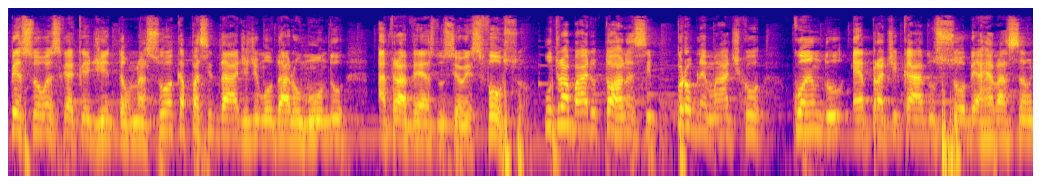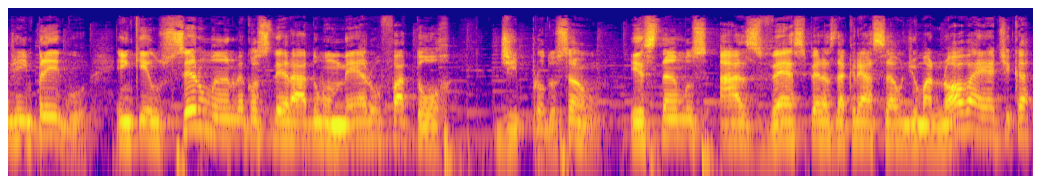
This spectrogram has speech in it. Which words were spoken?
pessoas que acreditam na sua capacidade de mudar o mundo através do seu esforço. O trabalho torna-se problemático quando é praticado sob a relação de emprego, em que o ser humano é considerado um mero fator de produção. Estamos às vésperas da criação de uma nova ética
